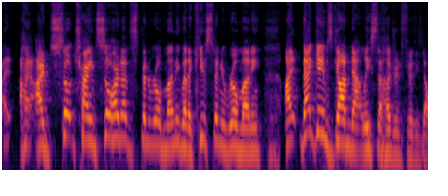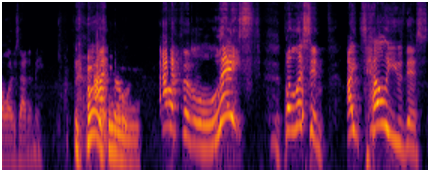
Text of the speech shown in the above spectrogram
I, I, I'm so trying so hard not to spend real money, but I keep spending real money. I that game's gotten at least 150 dollars out of me, Ooh. at the least. But listen, I tell you this,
